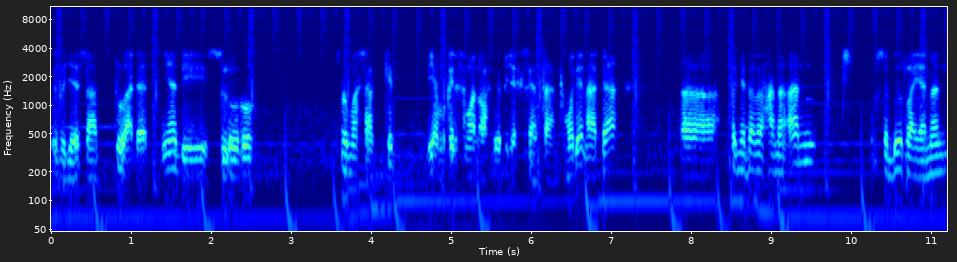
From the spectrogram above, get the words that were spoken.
BPJS satu adanya di seluruh rumah sakit yang bekerja sama oleh BPJS Kesehatan. Kemudian ada uh, penyederhanaan prosedur layanan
